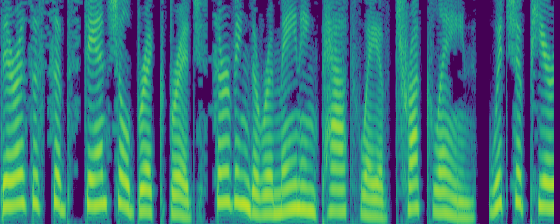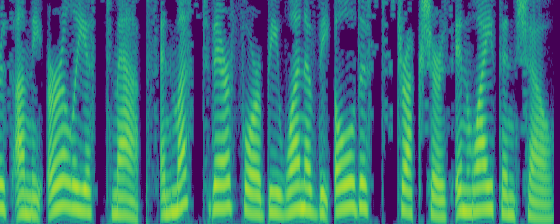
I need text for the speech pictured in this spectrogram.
There is a substantial brick bridge serving the remaining pathway of Truck Lane, which appears on the earliest maps and must therefore be one of the oldest structures in Wythenshawe.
